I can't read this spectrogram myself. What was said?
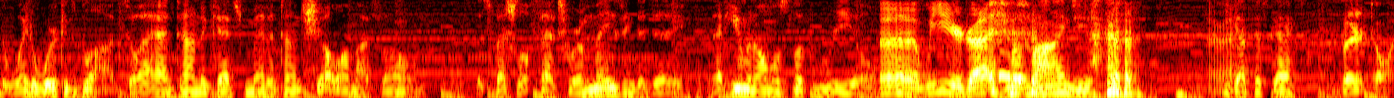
The way to work is blocked, so I had time to catch Mettaton's show on my phone. The special effects were amazing today. That human almost looked real. Uh, weird, right? Look behind you. All You got this guy? Mettaton,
